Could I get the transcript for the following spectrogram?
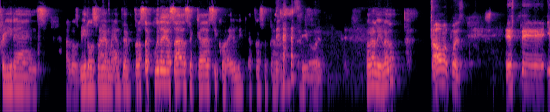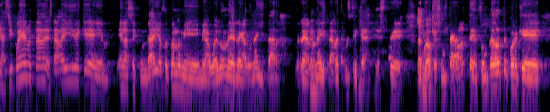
Creedence, a los Beatles obviamente, toda esa cura ya sabes, acá psicodélica, todo ese pedo. sí, bueno. Órale, ¿y luego? No, pues, este, y así fue, no estaba, estaba ahí de que en la secundaria fue cuando mi, mi abuelo me regaló una guitarra, me regaló una guitarra acústica, este, me acuerdo que fue un pedote, fue un pedote porque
